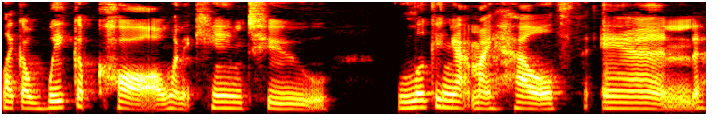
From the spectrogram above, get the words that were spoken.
like a wake up call when it came to looking at my health and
